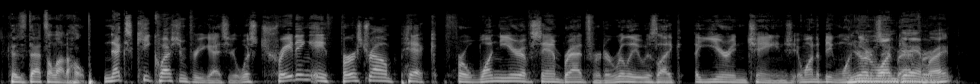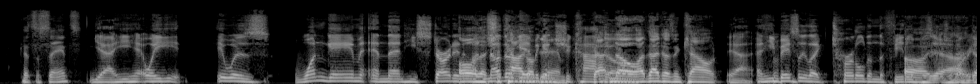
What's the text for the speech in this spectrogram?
because that's a lot of hope. Next key question for you guys here was trading a first round pick for one year of Sam Bradford, or really it was like a year in change. It wound up being one You're year in one Sam game, Bradford. right? Against the Saints. Yeah, he, well, he it was one game, and then he started Oh, another Chicago game against. Chicago. That- no, that doesn't count. yeah, and he basically like turtled in the fetal Oh position. yeah, every.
